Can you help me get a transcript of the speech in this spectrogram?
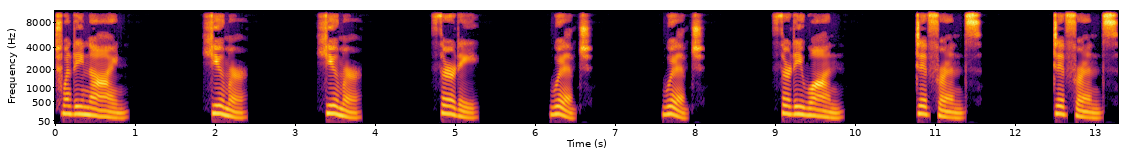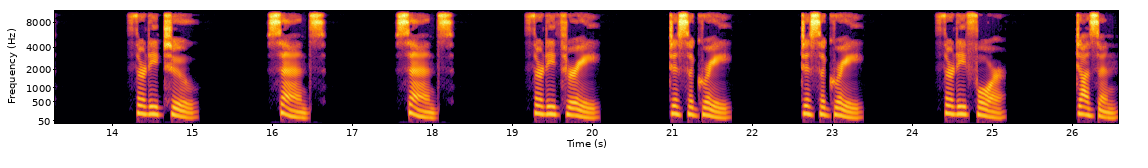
twenty-nine, humor, humor, thirty, which, which, thirty-one, difference, difference, thirty-two, sense, sense, thirty-three, disagree, disagree, thirty-four, dozen,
